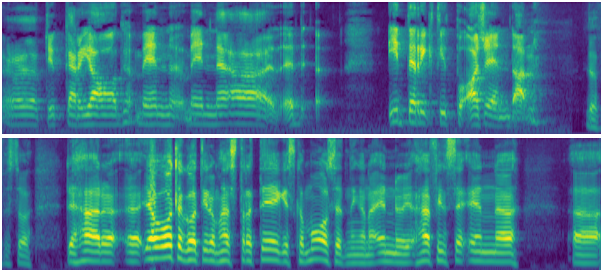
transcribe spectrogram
eh, tycker jag, men, men äh, inte riktigt på agendan. Jag förstår. Det här, äh, jag återgår till de här strategiska målsättningarna ännu. Här finns det en äh, Uh,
